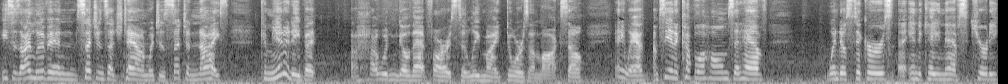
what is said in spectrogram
He says, I live in such and such town, which is such a nice community, but uh, I wouldn't go that far as to leave my doors unlocked. So anyway, I'm seeing a couple of homes that have window stickers uh, indicating they have security,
